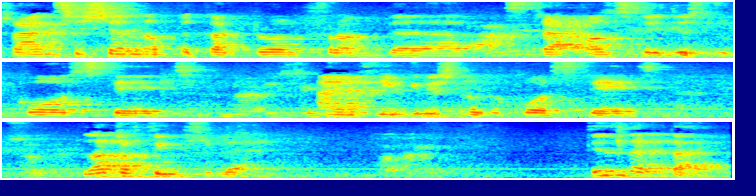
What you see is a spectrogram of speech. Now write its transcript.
transition of the control from the strap-on stages to core stage, and ignition of the core stage. Lot of things to learn. Till that time,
